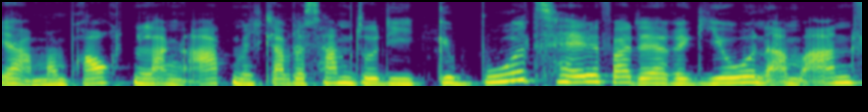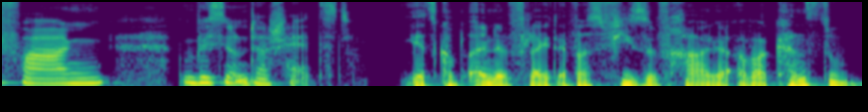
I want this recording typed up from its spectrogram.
ja, man braucht einen langen Atem. Ich glaube, das haben so die Geburtshelfer der Region am Anfang ein bisschen unterschätzt. Jetzt kommt eine vielleicht etwas fiese Frage, aber kannst du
